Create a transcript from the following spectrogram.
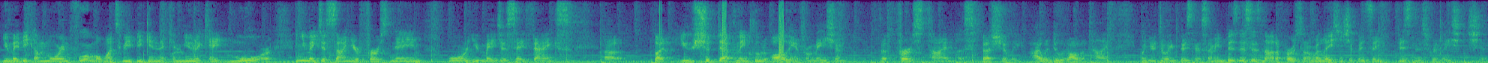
you may become more informal once we begin to communicate more, and you may just sign your first name or you may just say thanks. Uh, but you should definitely include all the information the first time, especially. I would do it all the time when you're doing business. I mean, business is not a personal relationship, it's a business relationship.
